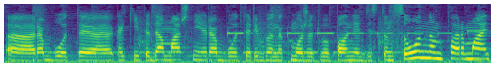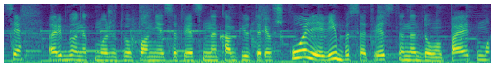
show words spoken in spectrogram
э, работы, какие-то домашние работы ребенок может выполнять в дистанционном формате, а ребенок может выполнять, соответственно, на компьютере в школе, либо, соответственно, дома. Поэтому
